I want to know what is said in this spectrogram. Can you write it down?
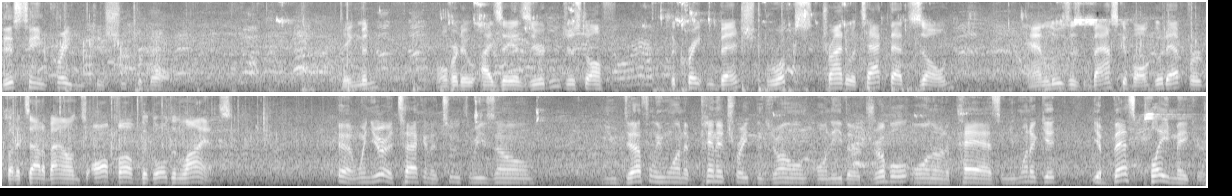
this team, Creighton, can shoot the ball. Dingman over to Isaiah Zierden, just off the Creighton bench. Brooks trying to attack that zone and loses the basketball. Good effort, but it's out of bounds off of the Golden Lions. Yeah, when you're attacking a 2-3 zone, you definitely want to penetrate the zone on either a dribble or on a pass, and you want to get your best playmaker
